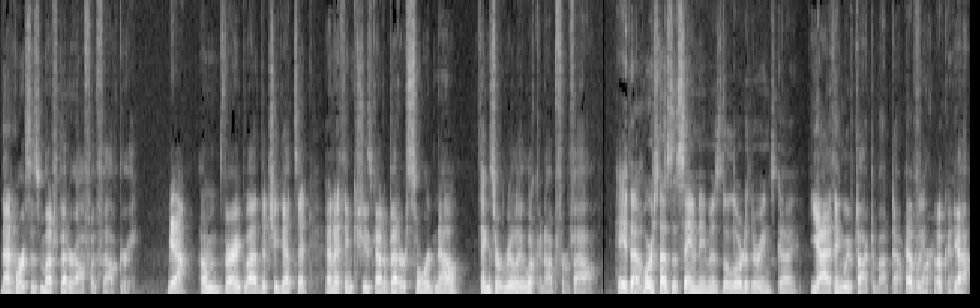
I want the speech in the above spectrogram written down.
That horse is much better off with Valkyrie. Yeah. I'm very glad that she gets it, and I think she's got a better sword now. Things are really looking up for Val. Hey, that horse has the same name as the Lord of the Rings guy. Yeah, I think we've talked about that Have we? before. Okay. Yeah,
